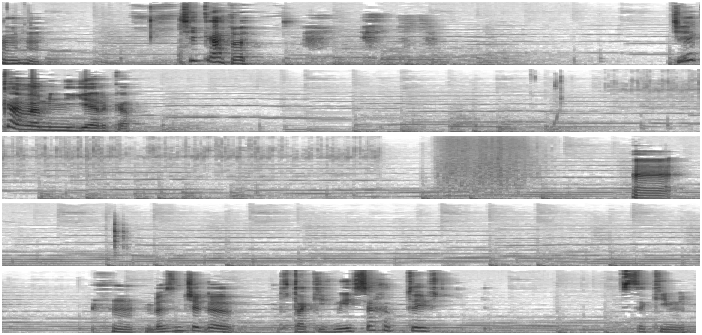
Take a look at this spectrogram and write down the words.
Mhm. Ciekawe. Ciekawa minigierka. E... Hmm, bez niczego w takich miejscach, a tutaj w... z takimi.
